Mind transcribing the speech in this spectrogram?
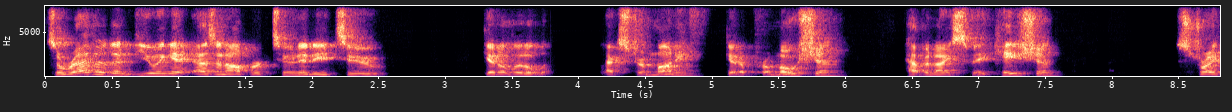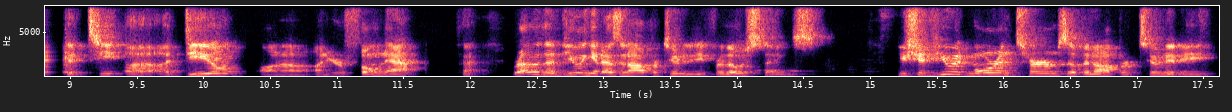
So rather than viewing it as an opportunity to get a little extra money, get a promotion, have a nice vacation, strike a, t- uh, a deal on, a, on your phone app, rather than viewing it as an opportunity for those things, you should view it more in terms of an opportunity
